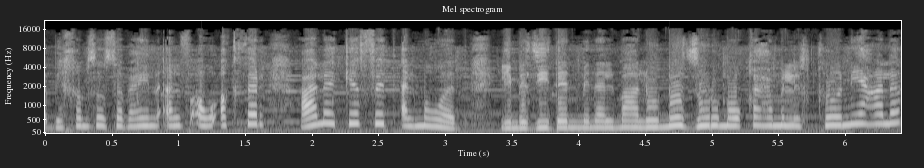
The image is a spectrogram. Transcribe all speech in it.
ب 75 ألف أو أكثر على كافة المواد. لمزيد من المعلومات زوروا موقعهم الإلكتروني على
